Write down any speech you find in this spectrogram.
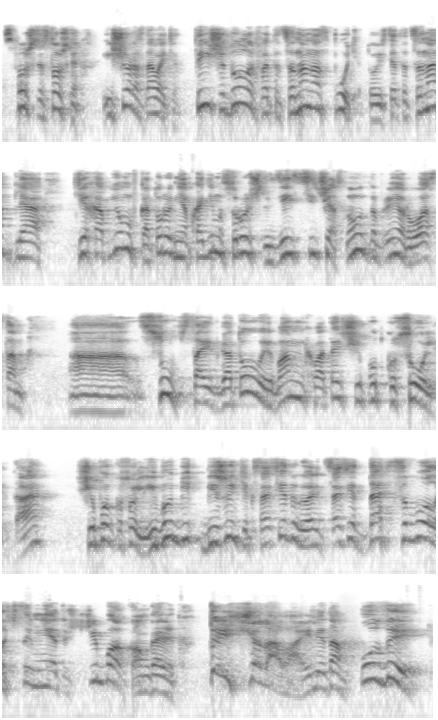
Слушайте, слушайте, еще раз давайте. Тысяча долларов – это цена на споте. То есть это цена для тех объемов, которые необходимы срочно здесь сейчас. Ну вот, например, у вас там а, суп стоит готовый, и вам не хватает щепотку соли, да? Щепотку соли. И вы бежите к соседу и говорите, сосед, дай сволочь ты мне эту щепотку. Он говорит, тысяча давай, или там пузырь.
